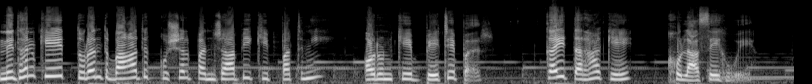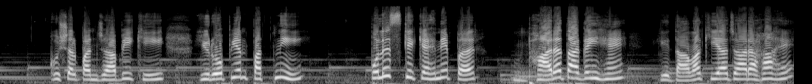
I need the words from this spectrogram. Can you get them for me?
निधन के तुरंत बाद कुशल पंजाबी की पत्नी और उनके बेटे पर कई तरह के खुलासे हुए। कुशल पंजाबी की यूरोपियन पत्नी पुलिस के कहने पर भारत आ गई हैं, ये दावा किया जा रहा है।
